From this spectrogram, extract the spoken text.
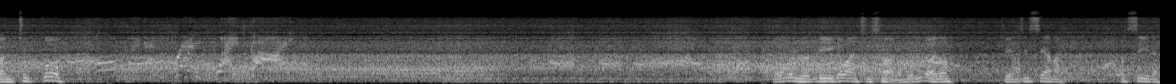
Gần chục cô. Mỗi một lượt đi, các bạn chỉ sở là bốn người thôi. Trên chiếc xe này, taxi này.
